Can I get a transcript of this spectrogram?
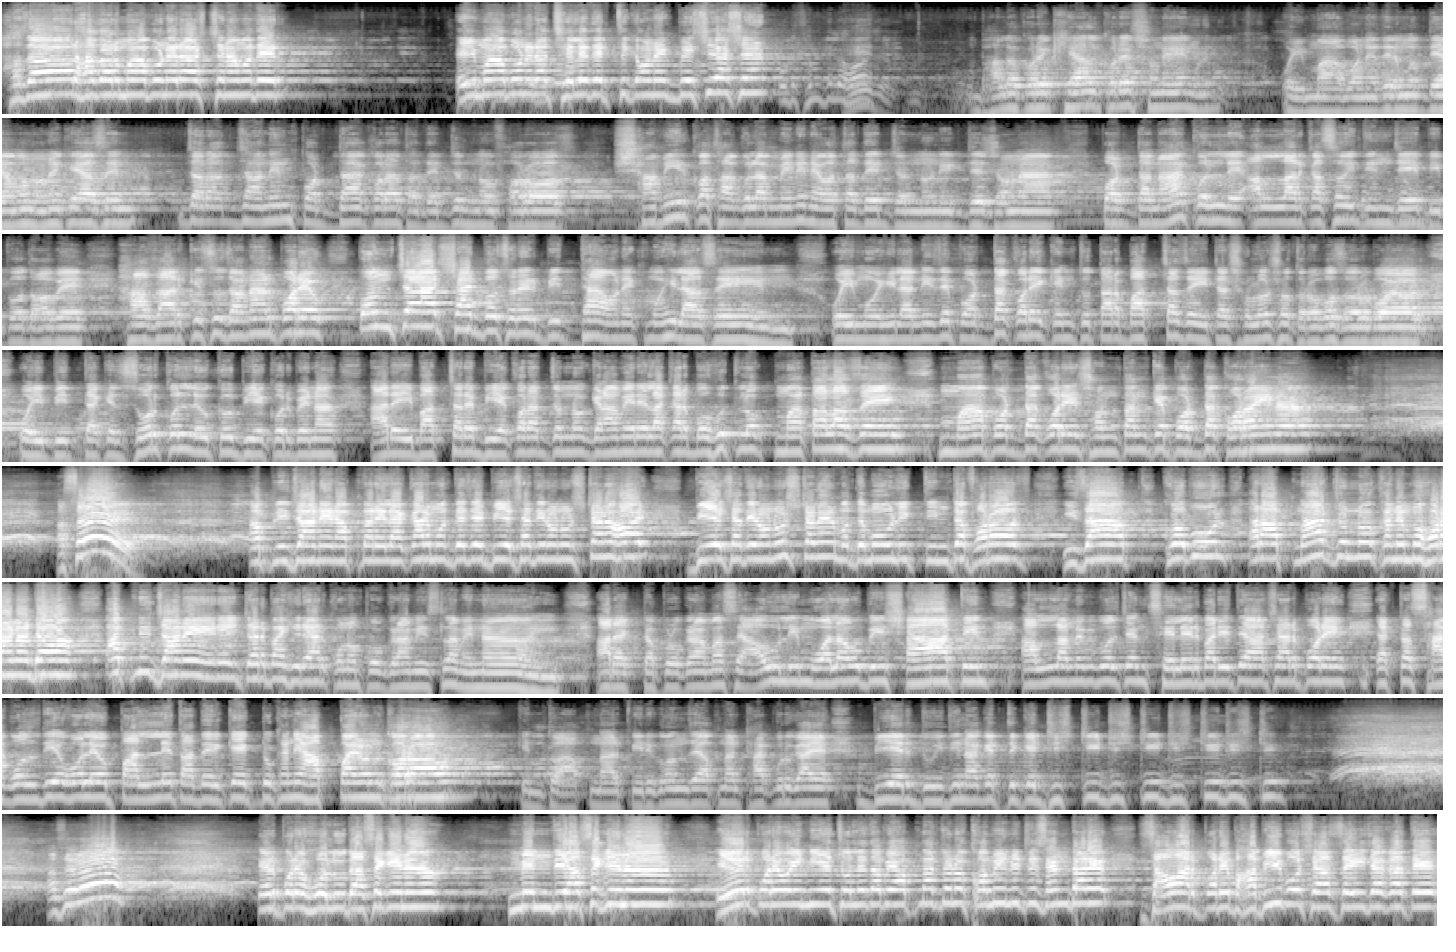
হাজার হাজার মা বোনেরা আসছেন আমাদের। এই মা বোনেরা ছেলেদের থেকে অনেক বেশি আসেন। ভালো করে খেয়াল করে শোনেন, ওই মা বোনেদের মধ্যে এমন অনেকে আছেন, যারা জানেন পর্দা করা তাদের জন্য ফরজ, স্বামীর কথাগুলা মেনে নেওয়া তাদের জন্য নির্দেশনা। পর্দা না করলে আল্লাহর কাছে ওই দিন যে বিপদ হবে। হাজার কিছু জানার পরেও পঞ্চাশ, ষাট বছরের বৃদ্ধা অনেক মহিলা আছেন। ওই মহিলা নিজে পর্দা করে, কিন্তু তার বাচ্চা যে এটা ষোলো, সতেরো বছর বয়স, ওই বৃদ্ধাকে জোর করলেও কেউ বিয়ে করবে না। আর এই বাচ্চারা বিয়ে করার জন্য গ্রামের এলাকার বহুত লোক মাতাল আছে। মা পর্দা করে, সন্তানকে পর্দা করায় না। আছে? আপনি জানেন আপনার এলাকার মধ্যে যে বিয়ে শাদীর অনুষ্ঠান হয় বিয়ে শাদীর অনুষ্ঠানের মধ্যে মৌলিক তিনটা ফরজ, ইজাব, কবুল, আর আপনার জন্য ওখানে মহারানা দেওয়া। আপনি জানেন, এইটার বাহিরে আর কোনো প্রোগ্রাম ইসলামে নাই। আর একটা প্রোগ্রাম আছে, আউলিম ওয়ালাউ বি সাতিন আল্লাহ নবী বলছেন, ছেলের বাড়িতে আসার পরে একটা ছাগল দিয়ে হলেও পারলে তাদেরকে একটুখানি আপ্যায়ন করো। কিন্তু আপনার পীরগঞ্জে, আপনার ঠাকুর গায়ে বিয়ের দুই দিন আগের থেকে ঢিষ্টি ঢিষ্টি ঢিষ্টি ঢিষ্টি। আছে না? এরপরে হলুদ আছে কিনা? মেহেন্দি আছে কিনা? এরপরে ওই নিয়ে চলে যাবে আপনার জন্য কমিউনিটি সেন্টারে যাওয়ার পরে ভাবি বসে আছে এই জায়গাতে।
